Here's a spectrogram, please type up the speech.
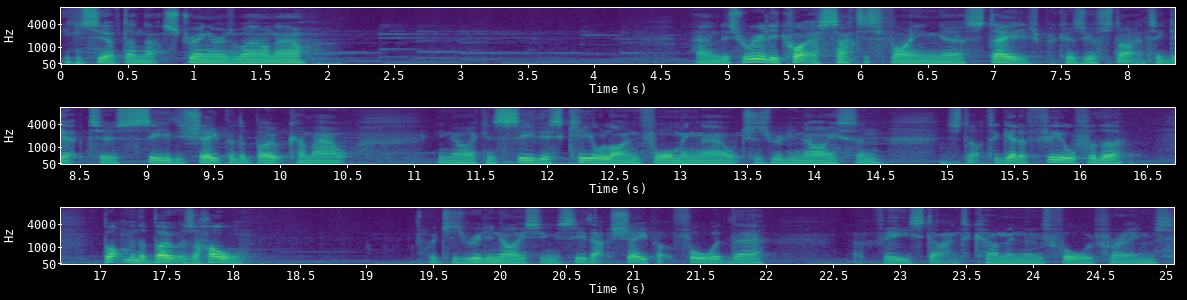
You can see I've done that stringer as well now. And it's really quite a satisfying uh, stage because you're starting to get to see the shape of the boat come out you know I can see this keel line forming now which is really nice and start to get a feel for the bottom of the boat as a whole which is really nice you can see that shape up forward there That V starting to come in those forward frames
